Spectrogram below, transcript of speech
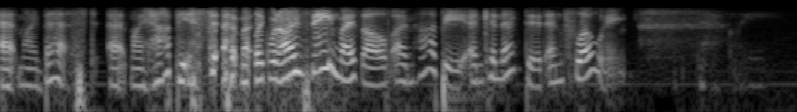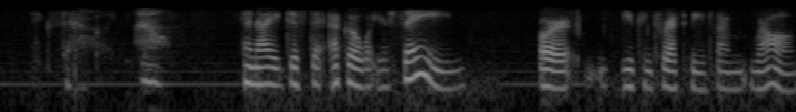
at my best at my happiest at my like when i'm seeing myself i'm happy and connected and flowing Exactly. Exactly. And I just to echo what you're saying, or you can correct me if I'm wrong,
